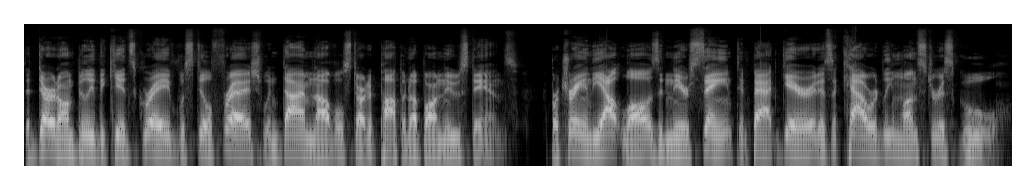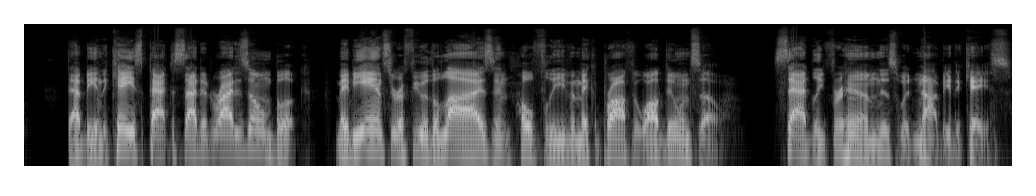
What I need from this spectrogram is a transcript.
The dirt on Billy the Kid's grave was still fresh when dime novels started popping up on newsstands portraying the outlaw as a near saint and Pat Garrett as a cowardly, monstrous ghoul. That being the case, Pat decided to write his own book, maybe answer a few of the lies, and hopefully even make a profit while doing so. Sadly for him, this would not be the case.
